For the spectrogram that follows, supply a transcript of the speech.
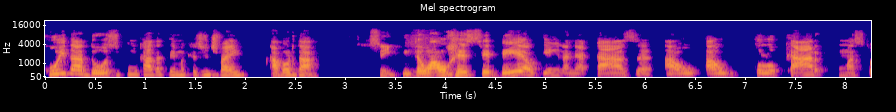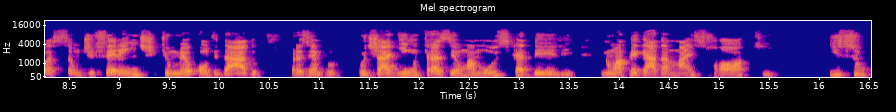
cuidadoso com cada tema que a gente vai abordar. Sim. Então, ao receber alguém na minha casa, ao, ao colocar uma situação diferente que o meu convidado, por exemplo, o Tiaguinho trazer uma música dele numa pegada mais rock, isso,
